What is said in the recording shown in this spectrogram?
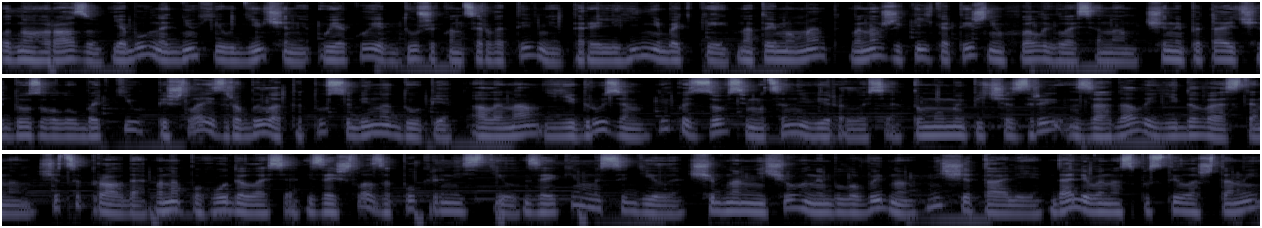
Одного разу я був на днюхі у дівчини, у якої дуже консервативні та релігійні батьки. На той момент вона вже кілька тижнів хвалилася нам, що не питаючи дозволу у батьків, пішла і зробила тату собі на дупі, але нам, її друзям, якось зовсім у це не вірилося. Тому ми під час гри загадали їй довести нам, що це правда. Вона погодилася і зайшла за покрений стіл, за яким ми сиділи, щоб нам нічого не було видно нижче талії. Далі вона спустила штани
